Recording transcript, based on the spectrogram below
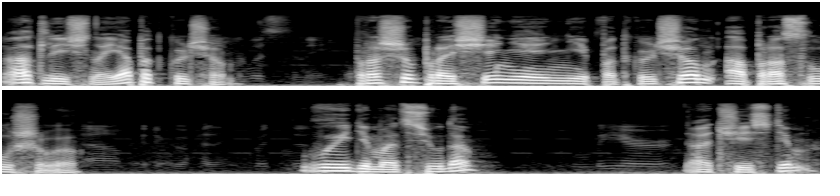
Отлично, я подключен. Прошу прощения, не подключен, а прослушиваю. Выйдем отсюда. Очистим.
